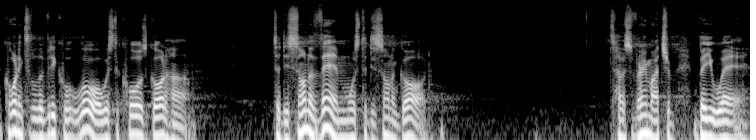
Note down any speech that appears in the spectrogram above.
according to the Levitical law, was to cause God harm. To dishonor them was to dishonor God. So it's very much a beware.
